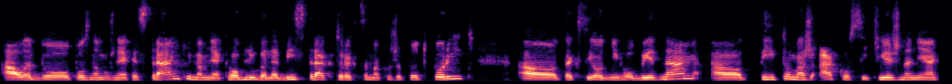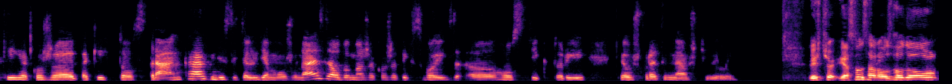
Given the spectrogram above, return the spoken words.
alebo poznám už nejaké stránky, mám nejaké obľúbené bystra, ktoré chcem akože podporiť tak si od nich objednám. A ty to máš ako? Si tiež na nejakých akože takýchto stránkach, kde si ťa ľudia môžu nájsť, alebo máš akože tých svojich uh, hostí, ktorí ťa už predtým navštívili? Vieš čo, ja som sa rozhodol,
